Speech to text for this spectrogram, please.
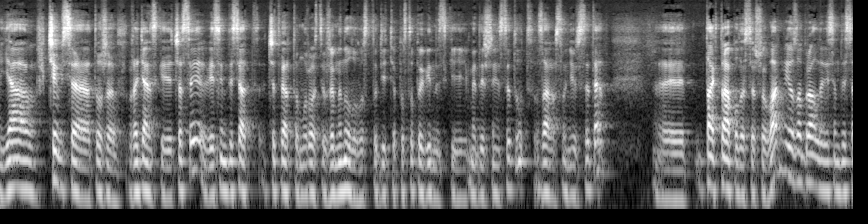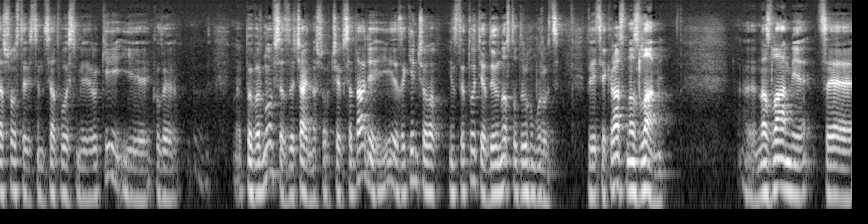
Я вчився теж в радянські часи. В 84-му році вже минулого століття поступив Вінницький медичний інститут, зараз університет. Е, Так трапилося, що в армію забрали 86-88 роки, і коли повернувся, звичайно, що вчився далі і закінчував в інституті в 92-му році. Дивіться, якраз на зламі. Е, На зламі це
